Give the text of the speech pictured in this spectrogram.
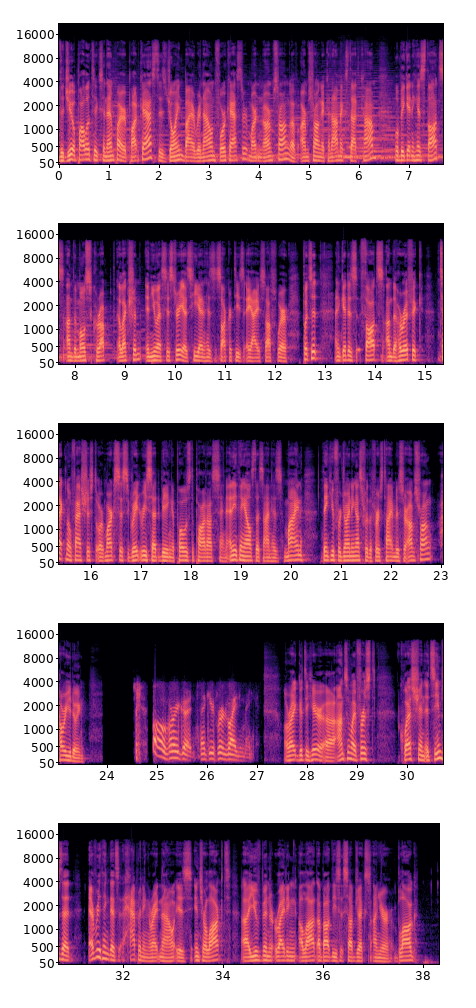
The Geopolitics and Empire podcast is joined by renowned forecaster Martin Armstrong of ArmstrongEconomics.com. We'll be getting his thoughts on the most corrupt election in U.S. history, as he and his Socrates AI software puts it, and get his thoughts on the horrific techno fascist or Marxist Great Reset being opposed upon us and anything else that's on his mind. Thank you for joining us for the first time, Mr. Armstrong. How are you doing? Oh, very good. Thank you for inviting me. All right, good to hear. Uh, on to my first question. It seems that everything that's happening right now is interlocked. Uh, you've been writing a lot about these subjects on your blog.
